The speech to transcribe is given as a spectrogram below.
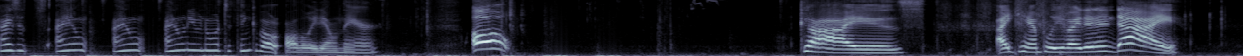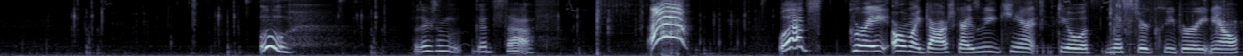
Guys, it's I don't I don't I don't even know what to think about all the way down there. Oh! Guys, I can't believe I didn't die. Ooh. But there's some good stuff. Ah! Well, that's great. Oh my gosh, guys, we can't deal with Mr. Creeper right now.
